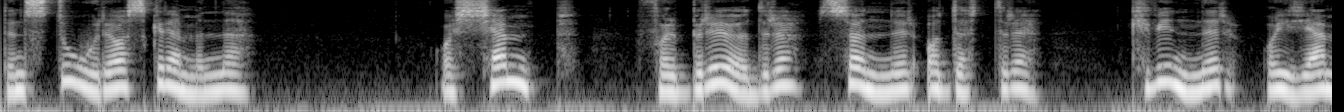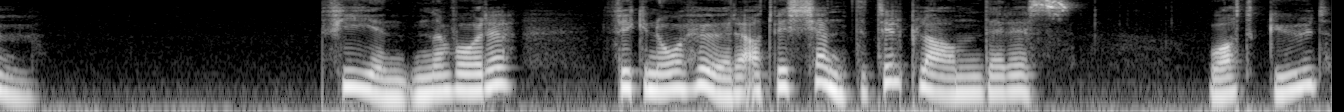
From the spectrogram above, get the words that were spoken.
den store og skremmende, og kjemp for brødre, sønner og døtre, kvinner og hjem. Fiendene våre fikk nå høre at vi kjente til planen deres, og at Gud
